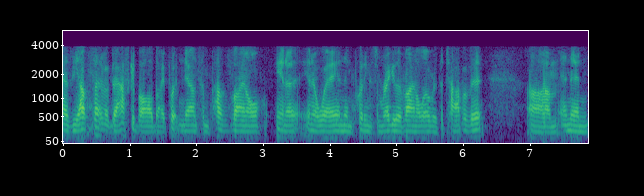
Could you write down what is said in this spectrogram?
as the outside of a basketball by putting down some puff vinyl in a in a way and then putting some regular vinyl over the top of it. Um, and then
